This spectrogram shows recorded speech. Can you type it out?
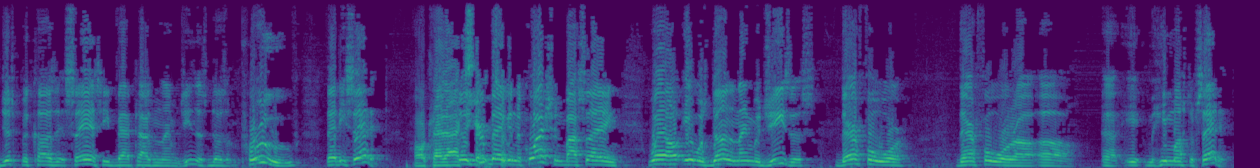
just because it says he baptized in the name of Jesus doesn't prove that he said it. Okay, So you're begging the question by saying, "Well, it was done in the name of Jesus, therefore, therefore, uh, uh, uh, it, he must have said it."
